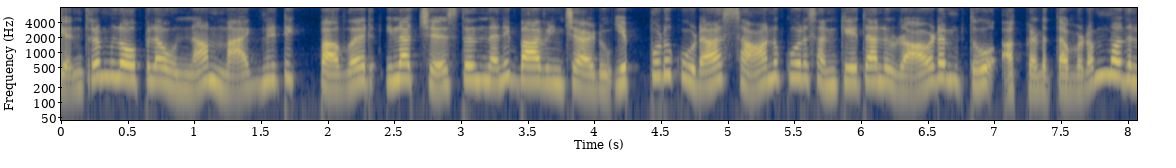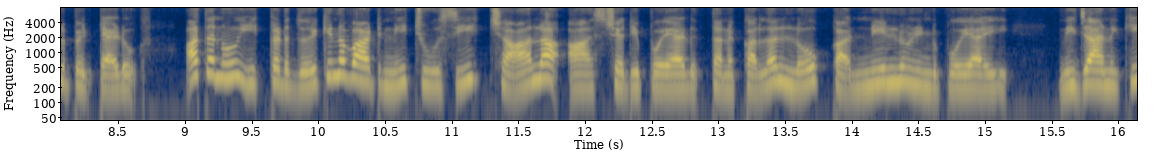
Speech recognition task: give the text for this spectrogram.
యంత్రం లోపల ఉన్న మ్యాగ్నెటిక్ పవర్ ఇలా చేస్తుందని భావించాడు. ఎప్పుడు కూడా సానుకూల సంకేతాలు రావడంతో అక్కడ తవ్వడం మొదలుపెట్టాడు. అతను ఇక్కడ దొరికిన వాటిని చూసి చాలా ఆశ్చర్యపోయాడు. తన కళ్ళల్లో కన్నీళ్ళు నిండిపోయాయి. నిజానికి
